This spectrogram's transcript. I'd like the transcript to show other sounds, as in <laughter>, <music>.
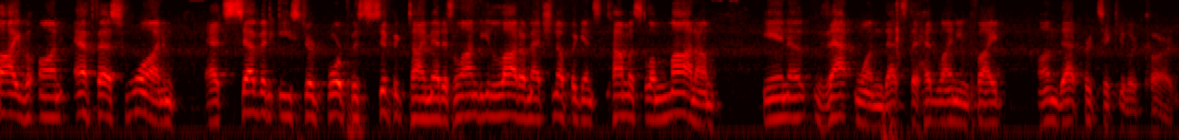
live on FS1 at 7 Eastern, 4 Pacific time. That is Landy Lara matching up against Thomas LaManna in uh, that one. That's the headlining fight on that particular card.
